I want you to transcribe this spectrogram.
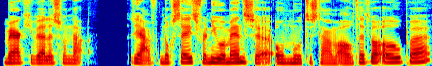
merk je wel eens van, nou, ja, nog steeds voor nieuwe mensen ontmoeten staan we altijd wel open.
